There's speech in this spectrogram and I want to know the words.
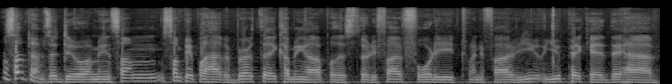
Well, sometimes they do. I mean, some, some people have a birthday coming up, whether it's 35, 40, 25, you, you pick it. They have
